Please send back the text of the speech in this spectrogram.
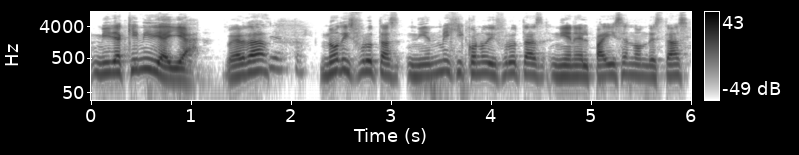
ni de aquí ni de allá, ¿verdad? Cierto. no disfrutas, ni en México no disfrutas, ni en el país en donde estás,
